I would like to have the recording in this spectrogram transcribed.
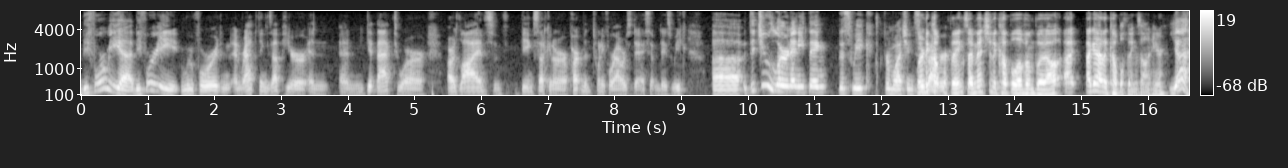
before we uh, before we move forward and, and wrap things up here and and get back to our our lives of being stuck in our apartment 24 hours a day, seven days a week, uh, did you learn anything this week from watching Learned a couple things. I mentioned a couple of them, but I'll, I I got a couple things on here. Yeah,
